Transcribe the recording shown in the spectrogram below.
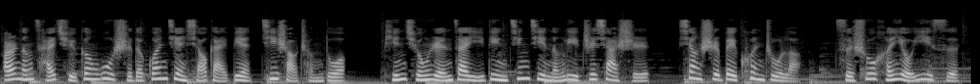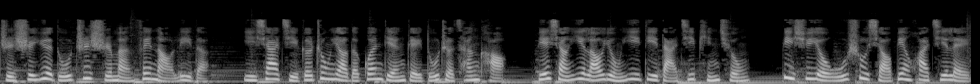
而能采取更务实的关键小改变，积少成多。贫穷人在一定经济能力之下时。像是被困住了。此书很有意思，只是阅读之时蛮费脑力的。以下几个重要的观点给读者参考：别想一劳永逸地打击贫穷，必须有无数小变化积累。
